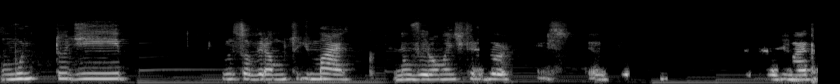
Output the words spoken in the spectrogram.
muito de. Começou a virar muito de marca. Não virou mais de criador. Eles- eu- de marca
